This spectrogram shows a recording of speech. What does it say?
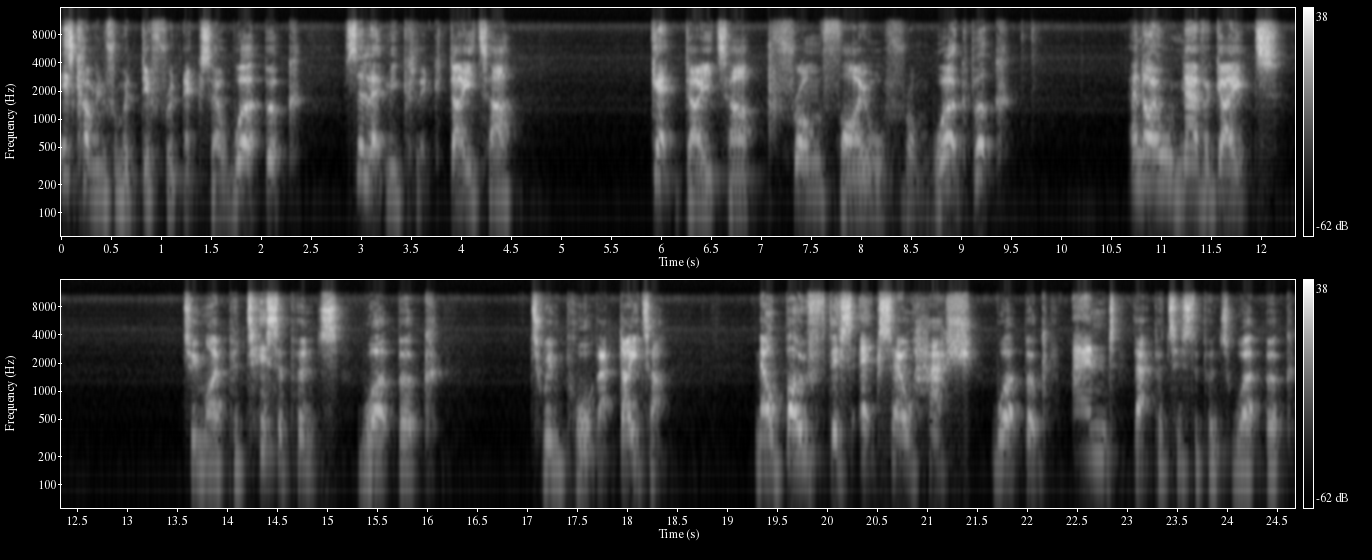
It's coming from a different Excel workbook, so let me click Data, Get Data from File from Workbook, and I will navigate to my participants workbook to import that data. Now both this Excel hash workbook and that participants workbook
